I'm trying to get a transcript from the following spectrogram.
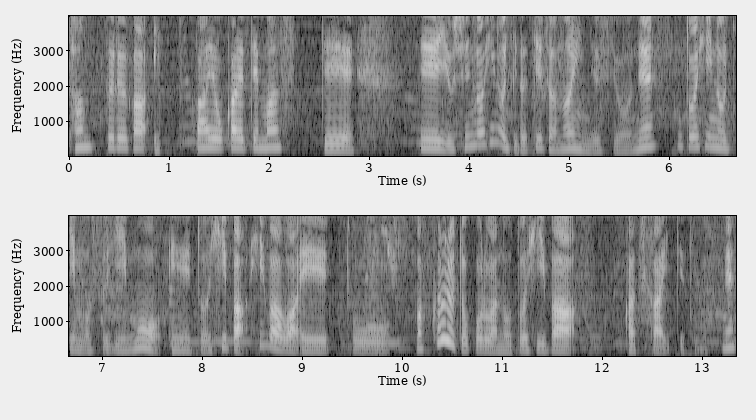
サンプルがいっぱい置かれてましてで吉野ヒノキだけじゃないんですよね。本当ヒノキも杉も、えーと、ヒバヒバは、えーとまあ、来るところは能登ヒバが近いって言ってますね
